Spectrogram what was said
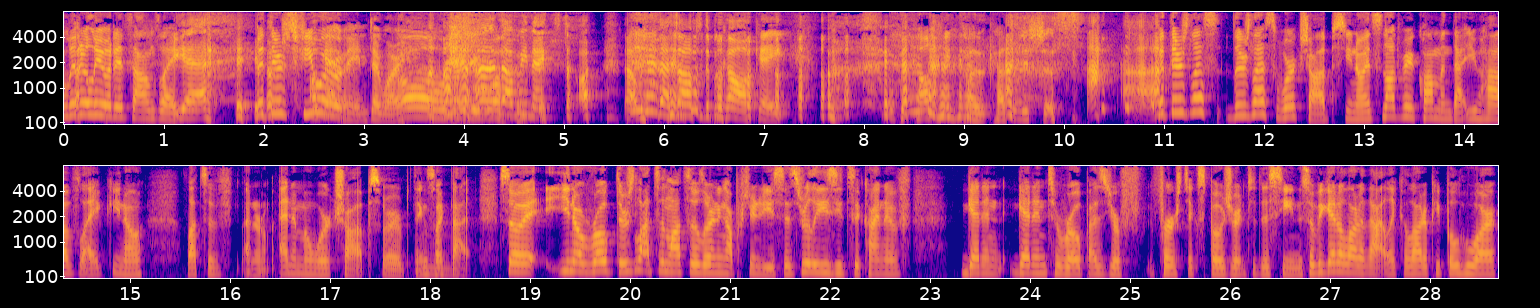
literally what it sounds like. yeah. But there's fewer. 'em in, don't worry. Oh, no. That'll be next time. That'll that's after the bukkake. Bacardi and Coke, how delicious. but there's less there's less workshops you know it's not very common that you have like you know lots of i don't know enema workshops or things like mm. that so it, you know rope there's lots and lots of learning opportunities it's really easy to kind of get in get into rope as your f- first exposure into the scene. So we get a lot of that like a lot of people who are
